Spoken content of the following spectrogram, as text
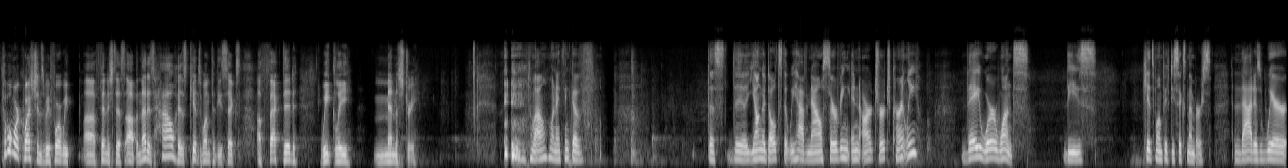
A couple more questions before we uh, finish this up, and that is how has Kids 156 affected weekly ministry? Well, when I think of this, the young adults that we have now serving in our church currently, they were once these Kids 156 members. That is where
